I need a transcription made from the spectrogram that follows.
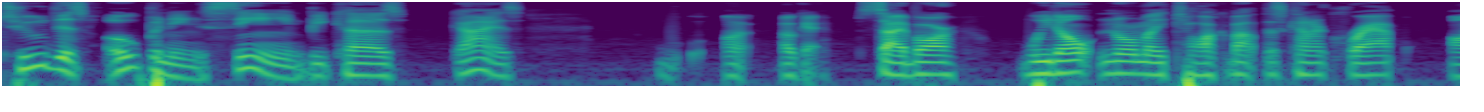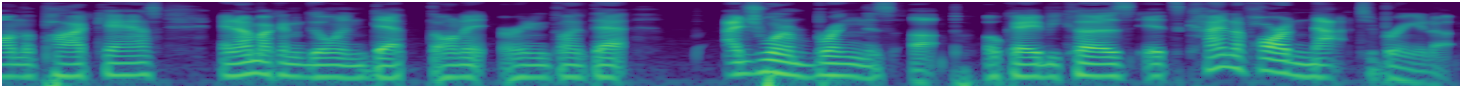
to this opening scene because, guys, uh, okay, sidebar, we don't normally talk about this kind of crap on the podcast, and I'm not going to go in depth on it or anything like that. I just want to bring this up, okay? Because it's kind of hard not to bring it up.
